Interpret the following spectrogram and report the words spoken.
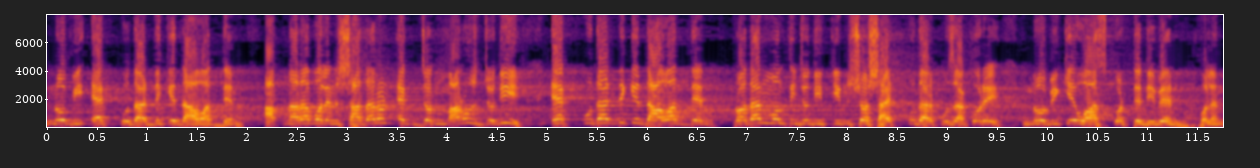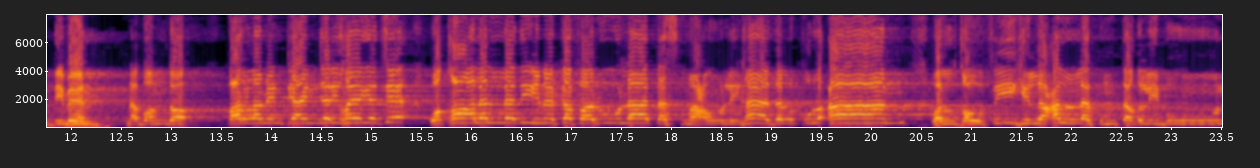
নবী এক পূজার দিকে দাওয়াত দেন। আপনারা বলেন, সাধারণ একজন মানুষ যদি এক পূজার দিকে দাওয়াত দেন, প্রধানমন্ত্রী যদি তিনশো ষাট পূজার পূজা করে, নবীকে ওয়াজ করতে দিবেন। বলেন, দিবেন না বন্ধ। পার্লামেন্টে আইন জারি হয়ে গেছে وقال الذين كفروا لا تسمعوا لهذا القرآن والغوا فيه لعلكم تغلبون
